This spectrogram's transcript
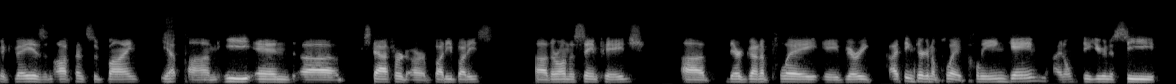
McVay is an offensive mind. Yep. Um, he and uh, Stafford are buddy buddies. Uh, they're on the same page. Uh, they're going to play a very, I think they're going to play a clean game. I don't think you're going to see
